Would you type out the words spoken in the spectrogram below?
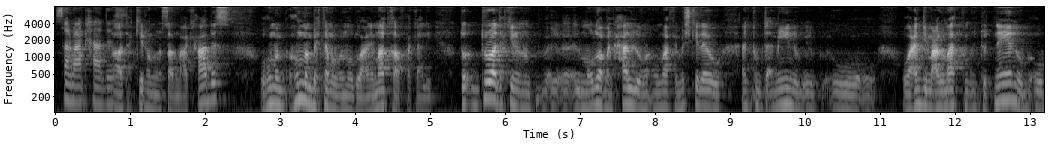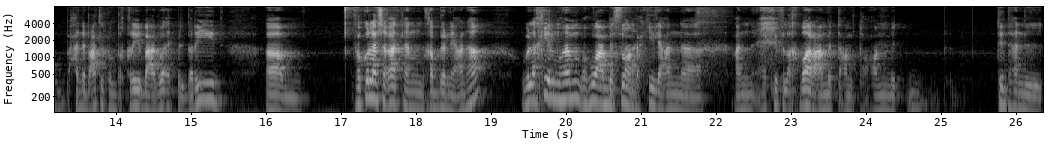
صار معك حادث. آه تحكي لهم إنه صار معك حادث وهم هم بيهتموا بالموضوع يعني ما تخاف حكى لي. طول الوقت تحكي إنه الموضوع بنحل وما في مشكلة وعندكم تأمين و... و... وعندي معلوماتكم أنتم اثنين وحنبعث لكم تقرير بعد وقت بالبريد. فكل هالشغلات كان مخبرني عنها. وبالأخير المهم هو عم بيسوق عم بحكي لي عن عن كيف الأخبار عم عم عم تدهن ال-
